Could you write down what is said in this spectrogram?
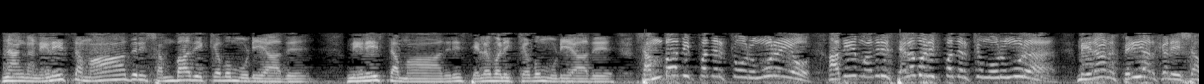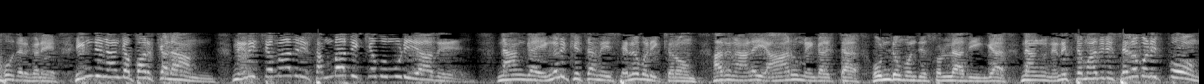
நாங்க நினைத்த மாதிரி சம்பாதிக்கவும் முடியாது. நினைத்த மாதிரி செலவழிக்கவும் முடியாது. சம்பாதிப்பதற்கு ஒரு முறையோ அதே மாதிரி செலவழிப்பதற்கும் ஒரு முறை. மேலான பெரியார்களே சகோதரர்களே இன்று நாங்க பார்க்கலாம். நினைச்ச மாதிரி சம்பாதிக்கவும் முடியாது. நாங்க எங்களுக்கு தானே செலவழிக்கிறோம். அதனால யாரும் எங்கள்கிட்ட ஒன்றும் வந்து சொல்லாதீங்க. நாங்க நினைச்ச மாதிரி செலவழிப்போம்.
